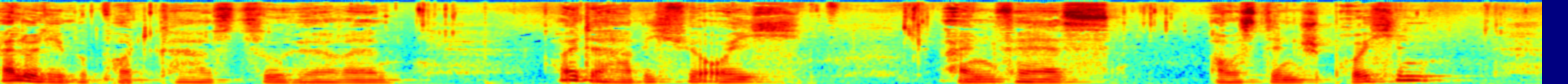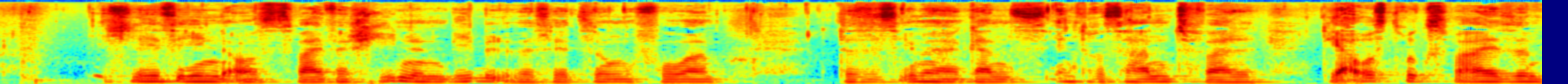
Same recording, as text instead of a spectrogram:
Hallo liebe Podcast-Zuhörer. Heute habe ich für euch einen Vers aus den Sprüchen. Ich lese ihn aus zwei verschiedenen Bibelübersetzungen vor. Das ist immer ganz interessant, weil die Ausdrucksweise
